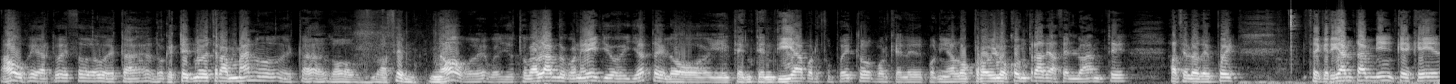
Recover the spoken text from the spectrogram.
auge a todo eso, está, lo que esté en nuestras manos, lo, hacemos. No, pues, pues, yo estuve hablando con ellos y ya te lo te entendía, por supuesto, porque le ponía los pros y los contras de hacerlo antes, hacerlo después se creían también que, que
